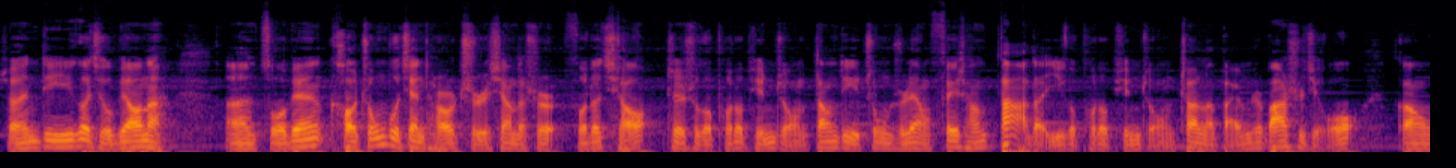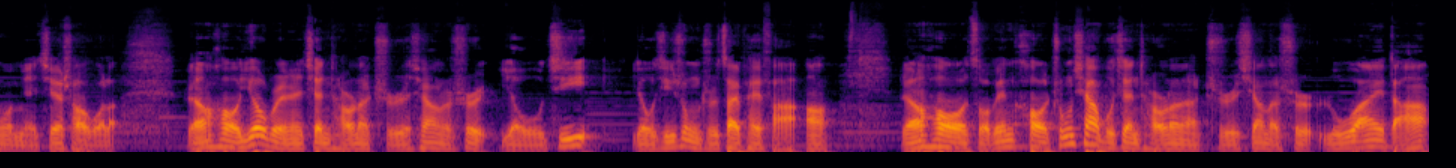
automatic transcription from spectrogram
首先第一个酒标呢。嗯，左边靠中部箭头指向的是佛得桥，这是个葡萄品种，当地种植量非常大的一个葡萄品种，占了百分之八十九。刚刚我们也介绍过了。然后右边的箭头呢，指向的是有机有机种植栽培法啊。然后左边靠中下部箭头的呢，指向的是卢埃达，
